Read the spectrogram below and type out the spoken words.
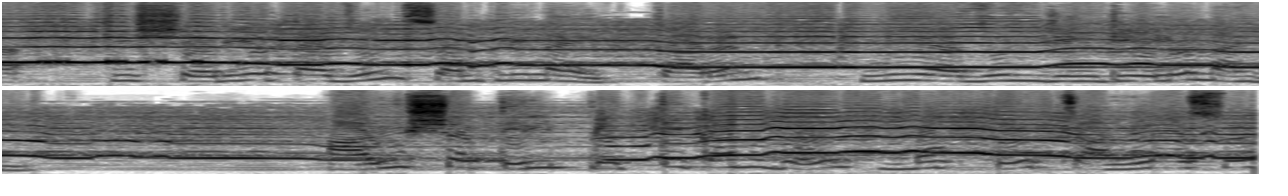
म्हणाला की शर्यत अजून संपली नाही कारण मी अजून जिंकलेलो नाही. आयुष्यातील प्रत्येक अनुभव मग तो चांगला असो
